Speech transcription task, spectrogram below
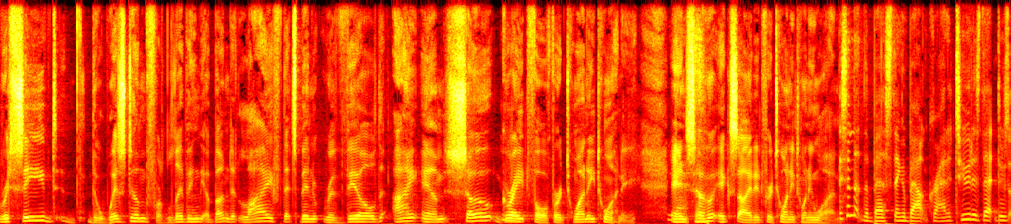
received, the wisdom for living the abundant life that's been revealed. I am so grateful for 2020 and so excited for 2021. Isn't that the best thing about gratitude? Is that there's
